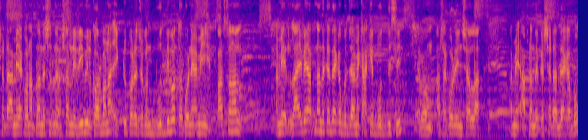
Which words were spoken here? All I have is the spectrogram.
সেটা আমি এখন আপনাদের সামনে- রিভিল করব না। একটু পরে যখন বুথ দিব, তখনই আমি পার্সোনাল আমি লাইভে আপনাদেরকে দেখাবো যে আমি কাকে বুথ দিছি। এবং আশা করি ইনশাল্লাহ আমি আপনাদেরকে সেটা দেখাবো।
